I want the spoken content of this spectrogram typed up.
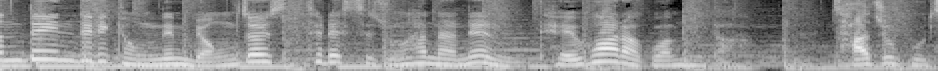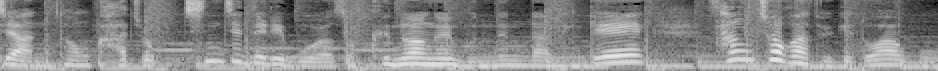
현대인들이 겪는 명절 스트레스 중 하나는 대화라고 합니다. 자주 보지 않던 가족, 친지들이 모여서 근황을 묻는다는 게 상처가 되기도 하고,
